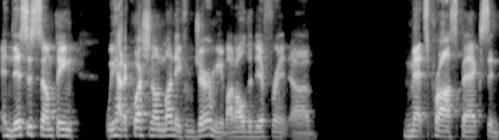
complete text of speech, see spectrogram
And this is something we had a question on Monday from Jeremy about all the different uh, Mets prospects and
